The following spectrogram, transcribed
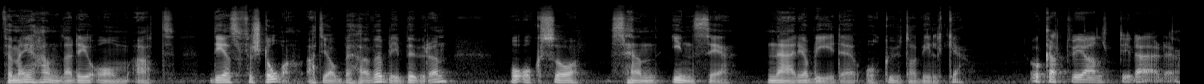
för mig handlar det ju om att dels förstå att jag behöver bli buren och också sen inse när jag blir det och utav vilka. Och att vi alltid är det.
